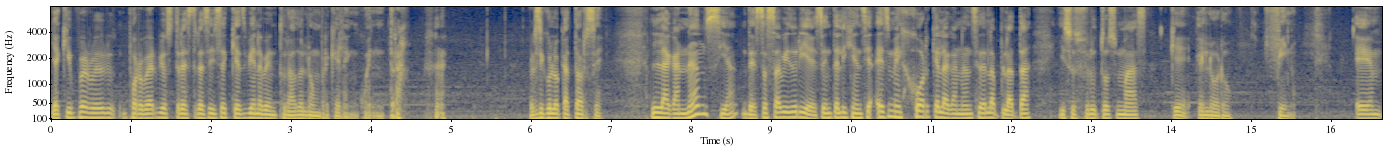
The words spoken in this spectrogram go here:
Y aquí Proverbios 3.3 dice que es bienaventurado el hombre que la encuentra. Versículo 14. La ganancia de esta sabiduría, esta inteligencia, es mejor que la ganancia de la plata y sus frutos más que el oro fino. Em,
